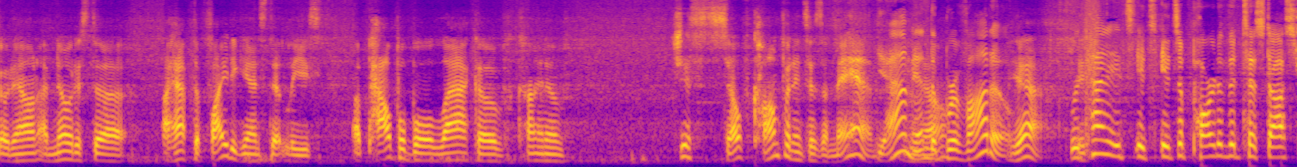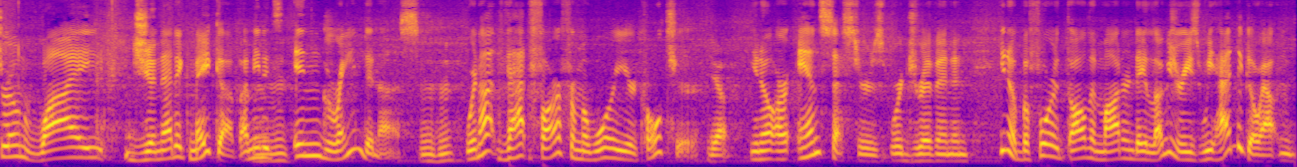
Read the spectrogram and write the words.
go down, I've noticed uh, I have to fight against at least a palpable lack of kind of just self confidence as a man. yeah, man, the bravado. Yeah. We're kind of it's it's it's a part of the testosterone Y genetic makeup. I mean, Mm-hmm. it's ingrained in us. We're not that far from a warrior culture. yeah. You know, our ancestors were driven, and you know, before all the modern day luxuries, we had to go out in,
